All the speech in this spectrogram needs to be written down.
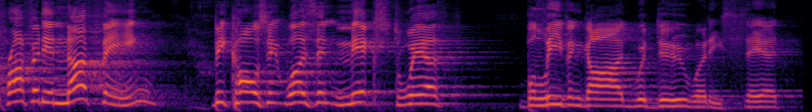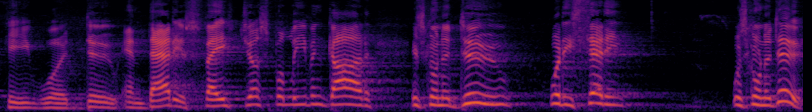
profited nothing because it wasn't mixed with believing God would do what He said He would do. And that is faith, just believing God is going to do what He said He was going to do.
